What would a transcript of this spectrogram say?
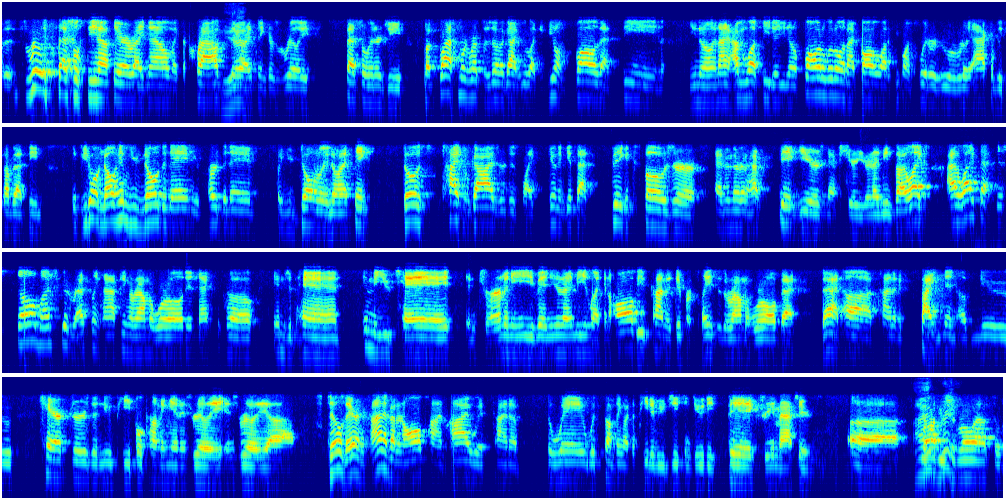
it's a really special scene out there right now. Like the crowds Yeah. there, I think there's really special energy. But Flash Morgan Webster is another guy who, like, if you don't follow that scene, you know, and I, I'm lucky to, you know, follow it a little, and I follow a lot of people on Twitter who are really actively cover that scene. If you don't know him, you know the name, you've heard the name, but you don't really know. And I think those type of guys are just like going to get that big exposure, and then they're going to have big years next year. You know what I mean? So I like I like that. There's so much good wrestling happening around the world in Mexico, in Japan, in the UK, in Germany, even. You know what I mean? Like in all these kind of different places around the world. That that uh, kind of excitement of new characters and new people coming in is really is really uh, still there and kind of at an all time high with kind of the way with something like the PWG can do these big dream matches. Uh, I Rob, agree. you should roll out to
